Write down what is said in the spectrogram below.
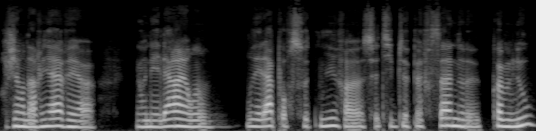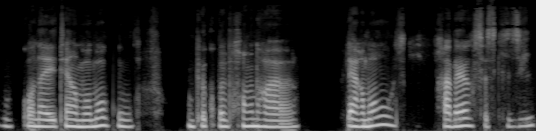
On revient en arrière et, euh, et on est là et on, on est là pour soutenir euh, ce type de personnes euh, comme nous, qu'on a été un moment qu'on on peut comprendre euh, clairement ce qui traverse, ce qui vit.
